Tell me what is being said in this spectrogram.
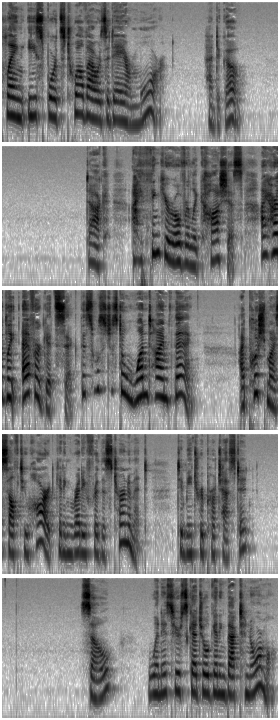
playing esports 12 hours a day or more had to go. Doc, I think you're overly cautious. I hardly ever get sick. This was just a one time thing. I pushed myself too hard getting ready for this tournament, Dimitri protested. So, when is your schedule getting back to normal?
